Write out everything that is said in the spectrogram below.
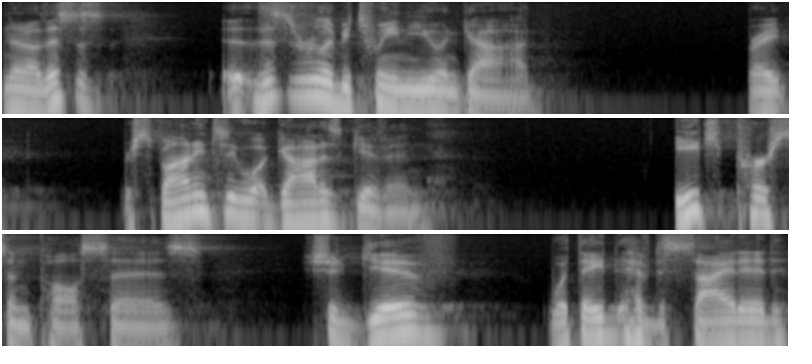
No, no, this is this is really between you and God. Right? Responding to what God has given. Each person, Paul says, should give what they have decided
